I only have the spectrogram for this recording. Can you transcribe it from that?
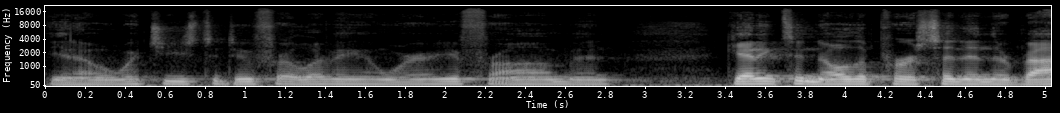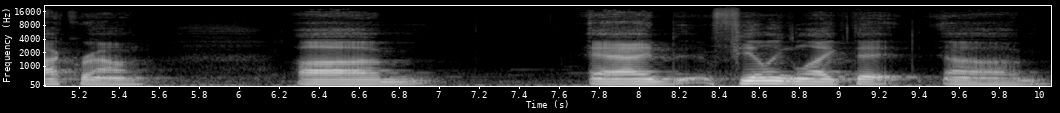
You know what you used to do for a living and where are you from, and getting to know the person and their background, um, and feeling like that. Um,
